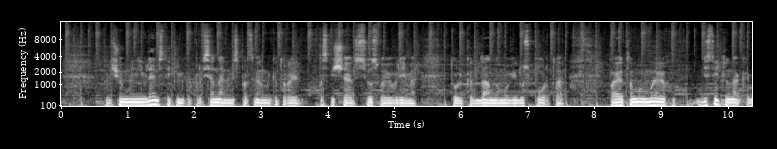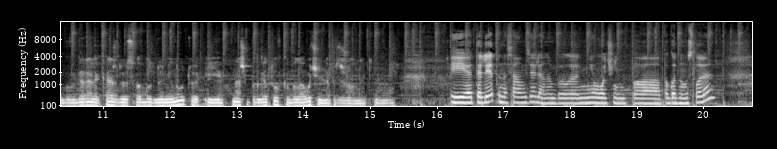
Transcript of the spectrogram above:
Причем мы не являемся такими, как профессиональными спортсменами, которые посвящают все свое время только данному виду спорта. Поэтому мы действительно как бы выбирали каждую свободную минуту, и наша подготовка была очень напряженной к нему. И это лето, на самом деле, оно было не очень по погодным условиям.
